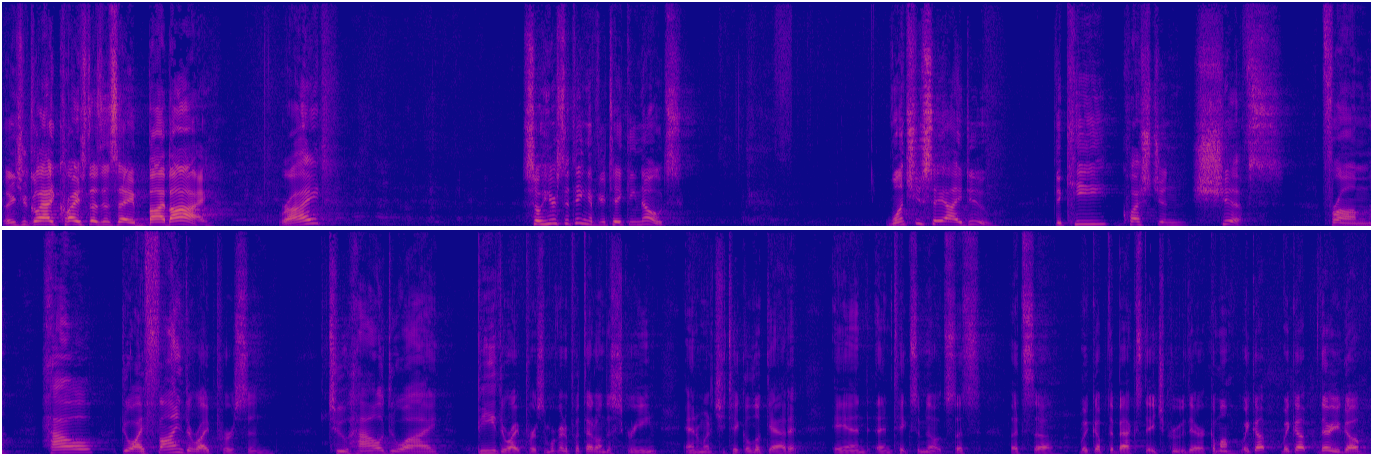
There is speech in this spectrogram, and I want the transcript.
Aren't you glad Christ doesn't say bye bye, right? So here's the thing if you're taking notes. Once you say I do, the key question shifts from how do I find the right person to how do I be the right person. We're going to put that on the screen, and why don't you take a look at it and, and take some notes. Let's Let's uh, wake up the backstage crew there. Come on, wake up, wake up. There you go.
